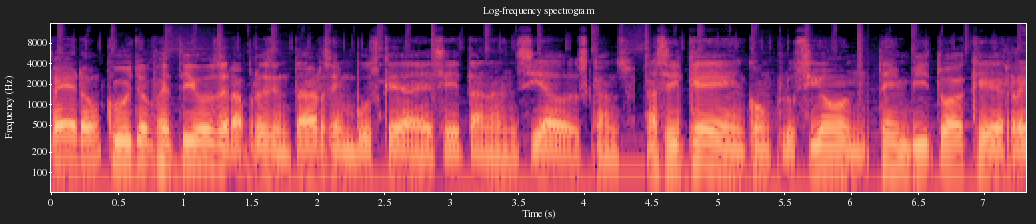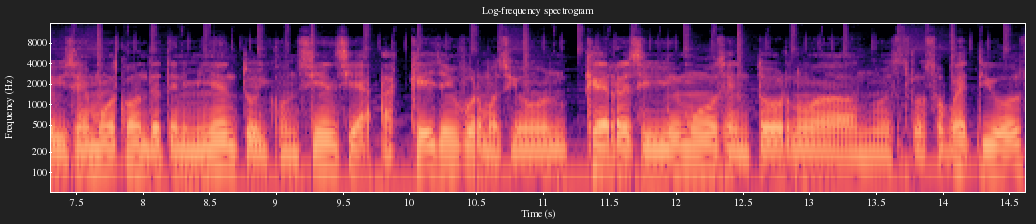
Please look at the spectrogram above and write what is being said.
pero cuyo objetivo será presentarse en búsqueda de ese tan ansiado descanso. Así que en conclusión, te invito a que revisemos con detenimiento y conciencia aquella información que recibimos en torno a nuestros objetivos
